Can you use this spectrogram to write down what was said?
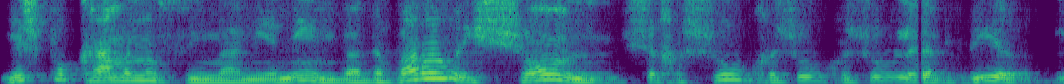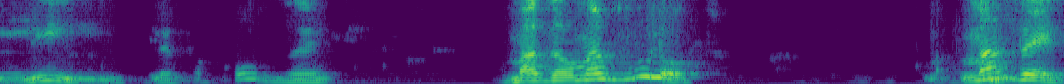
יש פה כמה נושאים מעניינים, והדבר הראשון שחשוב, חשוב, חשוב להגדיר, לי לפחות, זה מה זה אומר גבולות. מה זה?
